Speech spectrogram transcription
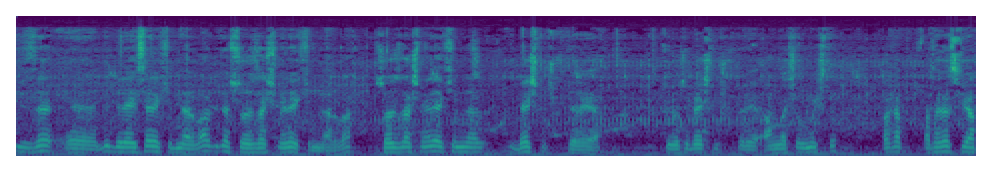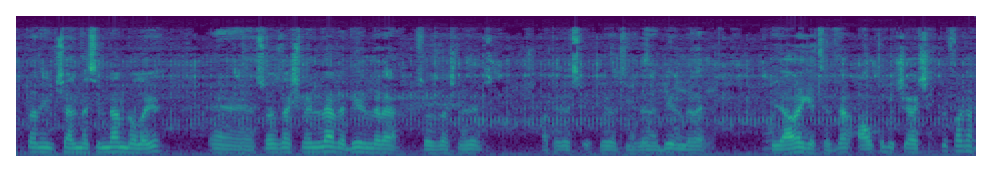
bizde e, bir bireysel ekimler var bir de sözleşmeli ekimler var. Sözleşmeli ekimler 5,5 liraya, kilosu 5,5 liraya anlaşılmıştı. Fakat patates fiyatlarının yükselmesinden dolayı ee, sözleşmeliler de 1 lira sözleşmeli patates üreticilerine 1 lira ilave getirdiler. 6,5'a çıktı fakat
